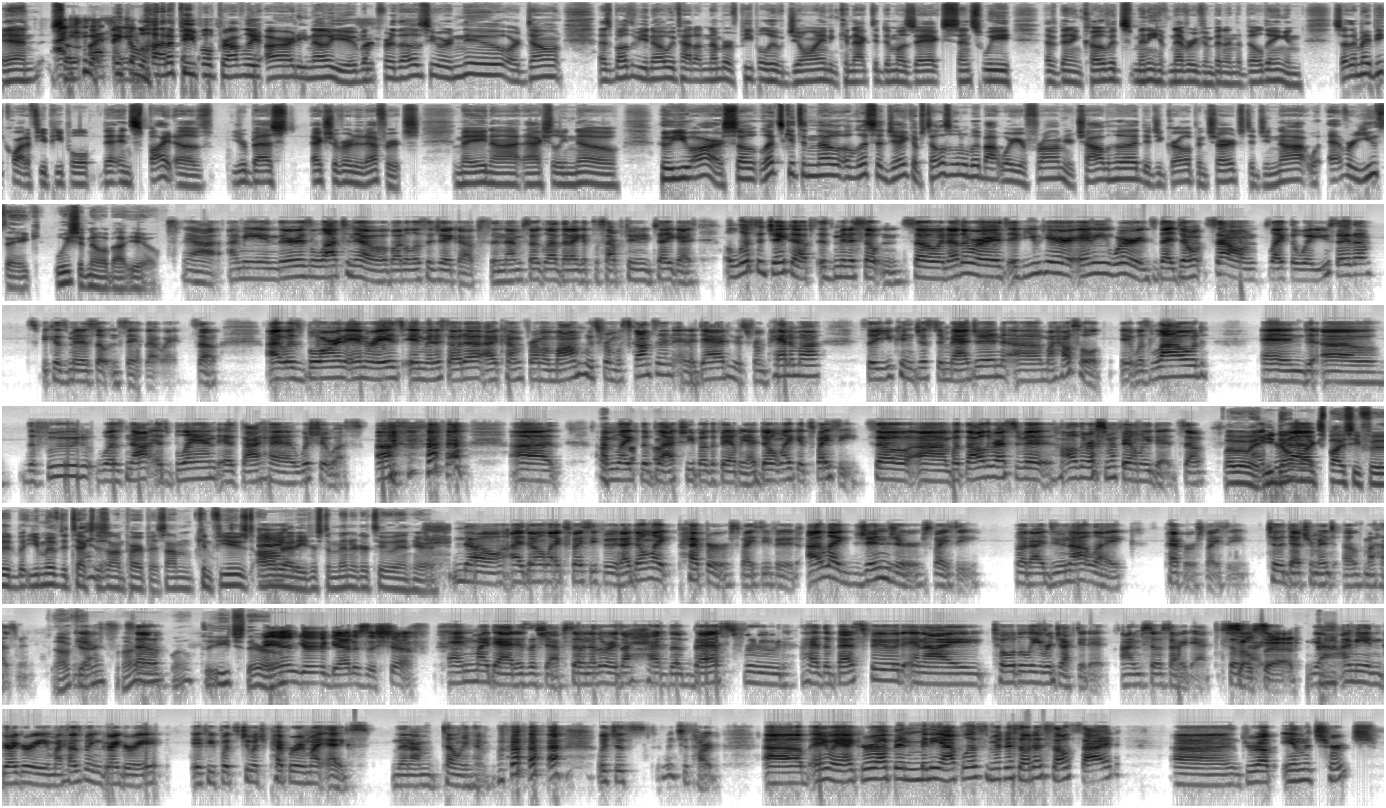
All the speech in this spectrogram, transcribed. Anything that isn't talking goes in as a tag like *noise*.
And so *laughs* I, I think I a lot of people probably already know you, but for those who are new or don't, as both of you know, we've had a number of people who've joined and connected to Mosaic since we have been in COVID. Many have never even been in the building. And so there may be quite a few people that, in spite of your best extroverted efforts may not actually know who you are. So let's get to know Alyssa Jacobs. Tell us a little bit about where you're from, your childhood. Did you grow up in church? Did you not? Whatever you think we should know about you. Yeah, I mean, there is a lot to know about Alyssa Jacobs, and I'm so glad that I get this opportunity to tell you guys. Alyssa Jacobs is Minnesotan. So, in other words, if you hear any words that don't sound like the way you say them, it's because Minnesotans say it that way. So, I was born and raised in Minnesota. I come from a mom who's from Wisconsin and a dad who's from Panama. So you can just imagine uh, my household. It was loud, and uh, the food was not as bland as I had wished it was. *laughs* uh, I'm like the black sheep of the family. I don't like it spicy. So, um, but all the rest of it, all the rest of my family did. So, wait, wait, wait. I you don't up, like spicy food, but you moved to Texas on purpose. I'm confused already. I, just a minute or two in here. *laughs* No, I don't like spicy food. I don't like pepper spicy food. I like ginger spicy, but I do not like pepper spicy to the detriment of my husband. Okay. Yes. so, right. well, to each their own. And your dad is a chef. And my dad is a chef. So, in other words, I had the best food. I had the best food and I totally rejected it. I'm so sorry, Dad. So, so sad. Yeah. I mean, Gregory, my husband, Gregory, if he puts too much pepper in my eggs, then I'm telling him, *laughs* which is which is hard. Um, anyway, I grew up in Minneapolis, Minnesota, South Side. Uh, grew up in the church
